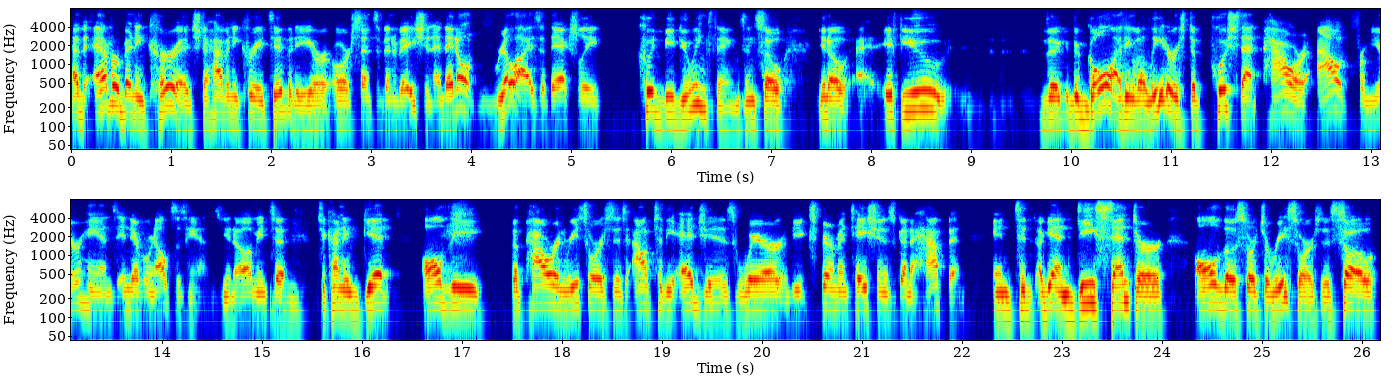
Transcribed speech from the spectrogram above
have ever been encouraged to have any creativity or, or sense of innovation and they don't realize that they actually could be doing things. And so you know if you the the goal I think of a leader is to push that power out from your hands into everyone else's hands. You know, I mean to mm-hmm. to kind of get all the the power and resources out to the edges where the experimentation is going to happen, and to again decenter all those sorts of resources. So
